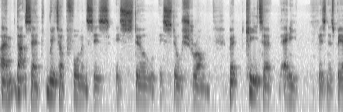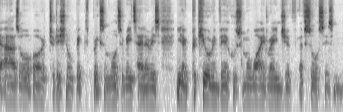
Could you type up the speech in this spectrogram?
Um, that said, retail performance is, is still is still strong. But key to any business, be it ours or a traditional bricks bricks and mortar retailer, is, you know, procuring vehicles from a wide range of sources, and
